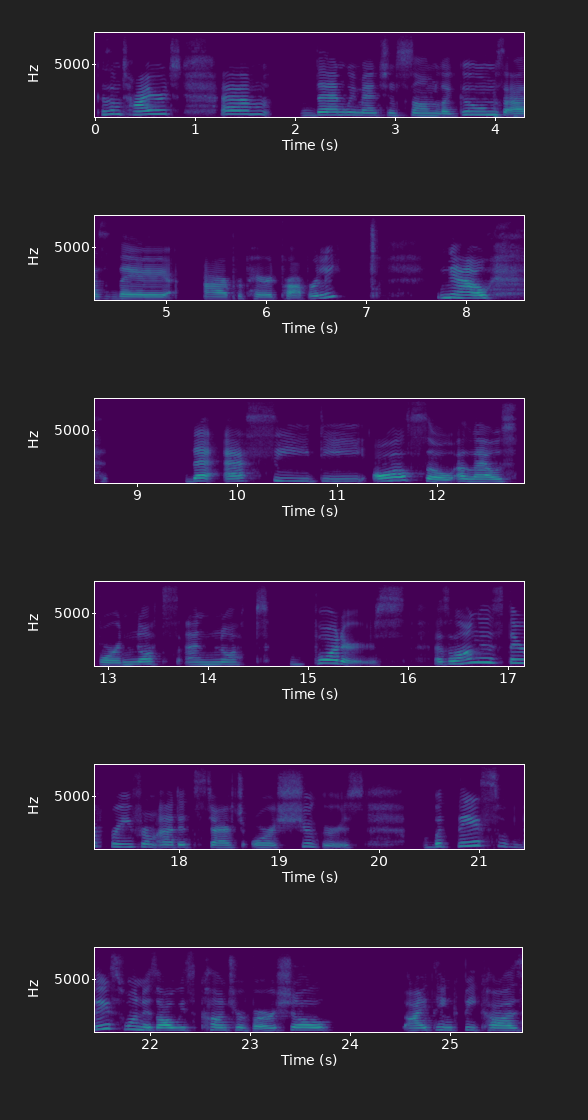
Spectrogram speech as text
because I'm tired. Um, then we mentioned some legumes as they are prepared properly. Now, the SCD also allows for nuts and nut butters as long as they're free from added starch or sugars. But this this one is always controversial, I think, because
